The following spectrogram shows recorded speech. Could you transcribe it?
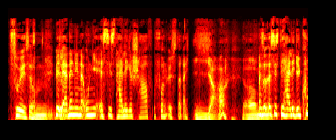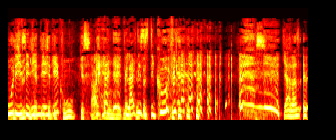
So ist es. Ähm, Wir lernen in der Uni, es ist heilige Schaf von Österreich. Ja. Ähm, also es ist die heilige Kuh, die es in Indien hätte, ich hätte Kuh gesagt. Vielleicht ist es die Kuh. ja, das äh,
